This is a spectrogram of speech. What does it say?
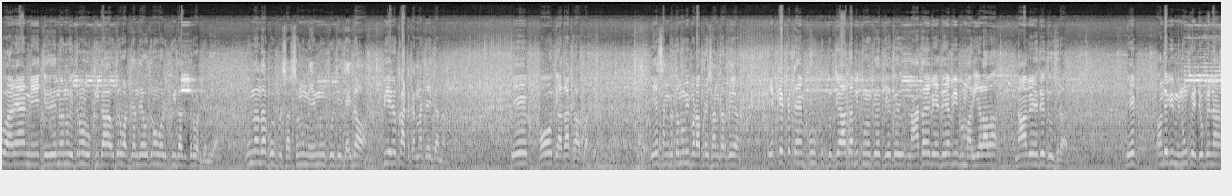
ਵਾਲਿਆਂ ਨੇ ਜਦੋਂ ਇਹਨਾਂ ਨੂੰ ਇਧਰੋਂ ਰੋਕੀਦਾ, ਉਧਰ ਵੜ ਜਾਂਦੇ ਆ, ਉਧਰੋਂ ਰੋਕੀਦਾ ਉਧਰ ਵੜ ਜਾਂਦੇ ਆ। ਇਹਨਾਂ ਦਾ ਕੋਈ ਪ੍ਰਸ਼ਾਸਨ ਨੂੰ, ਮੇਨ ਨੂੰ ਜੇ ਚਾਹੀਦਾ, ਵੀ ਇਹਨੂੰ ਘੱਟ ਕਰਨਾ ਚਾਹੀਦਾ ਨਾ। ਇਹ ਬਹੁਤ ਜ਼ਿਆਦਾ ਖਰਾਬ ਕਰਦੇ ਇਹ ਸੰਗਤ ਨੂੰ ਵੀ ਬੜਾ ਪਰੇਸ਼ਾਨ ਕਰਦੇ ਆ। ਇੱਕ ਇੱਕ ਟੈਂਪੂ, ਦੂਜਾ ਦਾ ਵੀ ਤੂੰ ਕਿ ਜੇ ਨਾ ਤਾਂ ਇਹ ਵੇਖਦੇ ਆ ਵੀ ਬਿਮਾਰੀ ਵਾਲਾ ਵਾ, ਨਾ ਵੇਖਦੇ ਦੂਸਰਾ। ਇਹ ਆਂਦੇ ਵੀ ਮੈਨੂੰ ਭੇਜੋ ਪਹਿਲਾਂ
